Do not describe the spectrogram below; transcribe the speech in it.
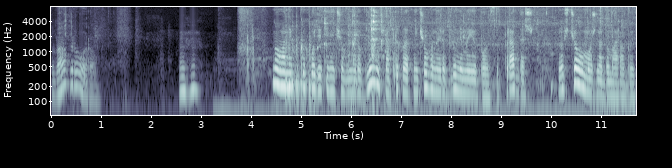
В Аврору. Угу. Ну, вони поки ходять і нічого не роблю. Наприклад, нічого не роблю, не мию посуд, правда ж? Ну, що можна дома робити?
